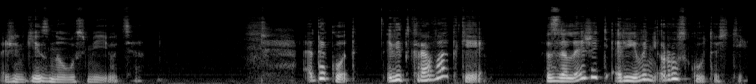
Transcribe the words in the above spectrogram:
Жінки знову сміються. Так от, від краватки залежить рівень розкутості.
